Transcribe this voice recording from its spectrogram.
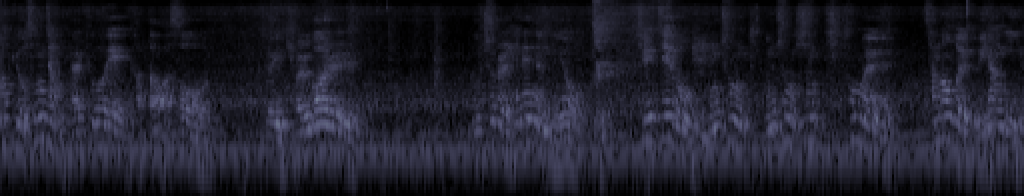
학교 성장 발표회 갔다 와서 저희 결과를 노출을 해냈는데요. 실제로 곤충 곤충 식- 식품을 사 먹을 의향이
